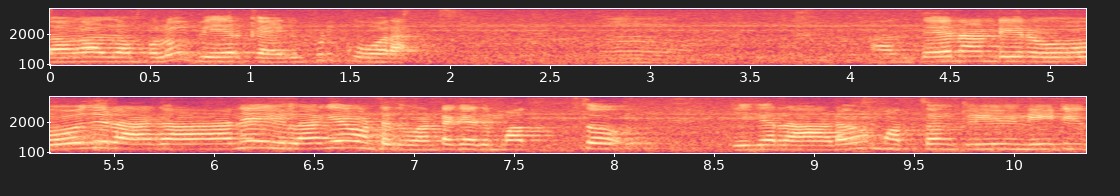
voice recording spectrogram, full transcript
బంగాళదుంపలు బీరకాయలు ఇప్పుడు కూర. అంతేనండి. రోజు రాగానే ఇలాగే ఉంటుంది వంటగది మొత్తం. ఇక రావడం మొత్తం క్లీన్ నీట్గా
